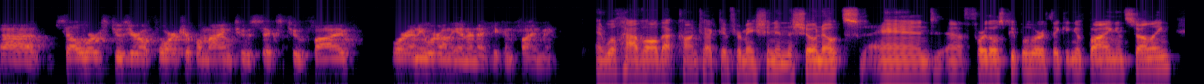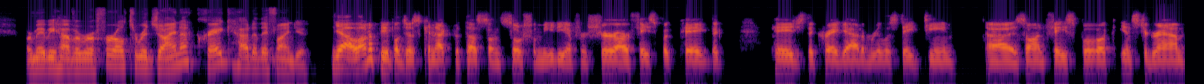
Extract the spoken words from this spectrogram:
Cellworks 204 2625, or anywhere on the internet you can find me. And we'll have all that contact information in the show notes. And uh, for those people who are thinking of buying and selling, or maybe have a referral to Regina, Craig, how do they find you? Yeah, a lot of people just connect with us on social media for sure. Our Facebook page, the page, the Craig Adam Real Estate Team, uh, is on Facebook, Instagram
